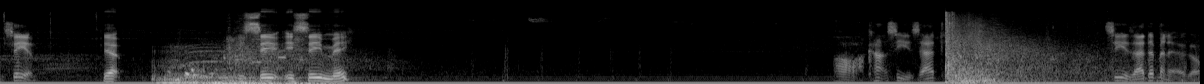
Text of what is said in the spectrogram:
you see him? Yep. You see, you see me? Oh, I can't see his head. See his head a minute ago.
